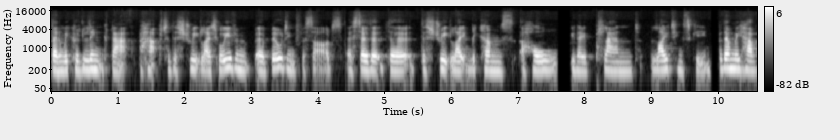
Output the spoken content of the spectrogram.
then we could link that perhaps to the street lighting or even uh, building facades uh, so that the, the street light becomes a whole, you know, planned lighting scheme. But then we have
